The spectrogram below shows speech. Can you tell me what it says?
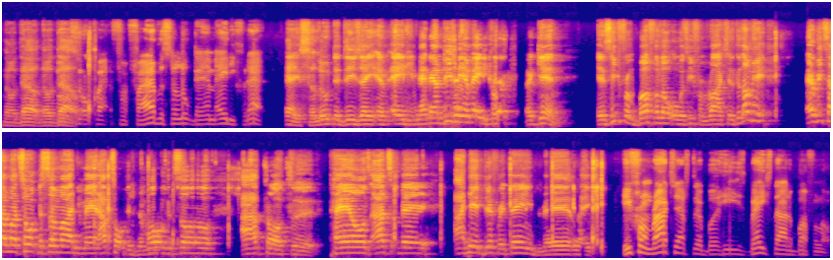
No doubt, no doubt. so for, for, forever salute the M80 for that. Hey, salute to DJ M80, man. Now, DJ M80, correct? Again, is he from Buffalo or was he from Rochester? Because I'm here every time I talk to somebody, man. I've talked to Jamal Gasol, I've talked to Pounds. I t- man, I hear different things, man. Like he's from Rochester, but he's based out of Buffalo.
